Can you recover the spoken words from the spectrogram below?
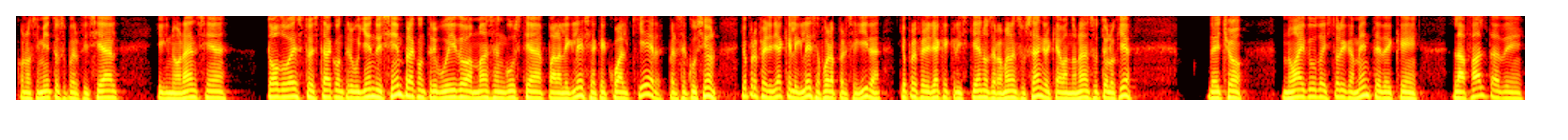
conocimiento superficial, ignorancia, todo esto está contribuyendo y siempre ha contribuido a más angustia para la iglesia que cualquier persecución. Yo preferiría que la iglesia fuera perseguida, yo preferiría que cristianos derramaran su sangre, que abandonaran su teología. De hecho, no hay duda históricamente de que la falta de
